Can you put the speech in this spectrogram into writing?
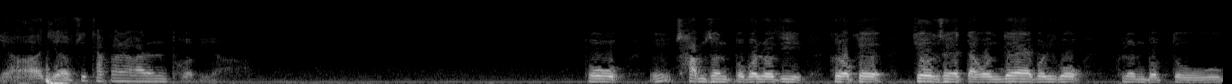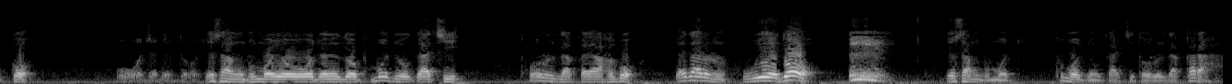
여지없이 닦아나가는 법이요. 또 참선법을 어디 그렇게 견성했다고 내버리고 그런 법도 없고 오전에도 여상 부모요 오전에도 부모 주 같이 토를 닦아야 하고 깨달은 후에도 여상 부모 부모중 같이 도를 닦아라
